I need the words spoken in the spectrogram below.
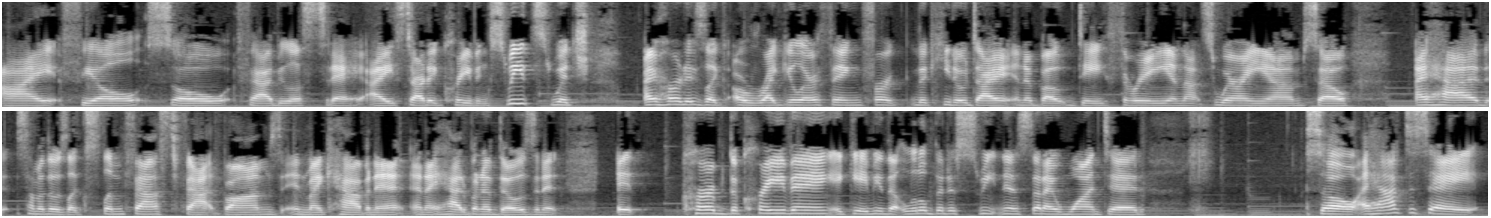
I feel so fabulous today. I started craving sweets, which I heard is like a regular thing for the keto diet in about day three, and that's where I am. So I had some of those like SlimFast fat bombs in my cabinet, and I had one of those, and it, it, curbed the craving. It gave me that little bit of sweetness that I wanted. So I have to say,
